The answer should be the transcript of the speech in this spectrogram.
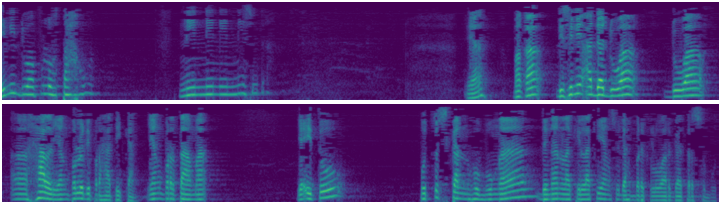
ini 20 tahun. Nini-nini sudah. Ya, maka di sini ada dua dua e, hal yang perlu diperhatikan. Yang pertama yaitu putuskan hubungan dengan laki-laki yang sudah berkeluarga tersebut.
